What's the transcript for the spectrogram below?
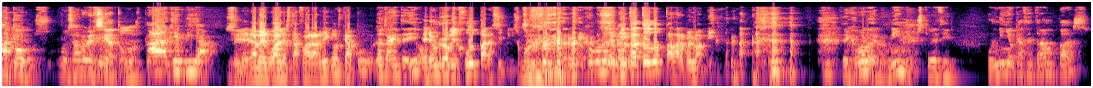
a ¿no? todos. O sea, A ver, sí, a todos, pero. Ah, ¿qué pillaba? Se le daba igual estafar a ricos que a pobres. Pero también te digo. Era un Robin Hood para sí mismo. Es como lo Se de lo los- quita a todos para dármelo a mí. Es como lo de los niños, quiero decir, un niño que hace trampas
